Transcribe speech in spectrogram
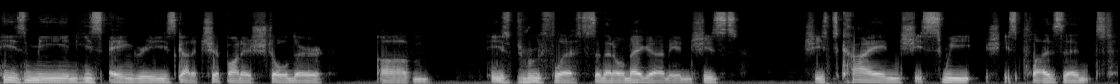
he's mean. He's angry. He's got a chip on his shoulder. Um, he's ruthless. And then Omega. I mean, she's she's kind. She's sweet. She's pleasant.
